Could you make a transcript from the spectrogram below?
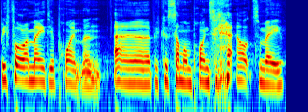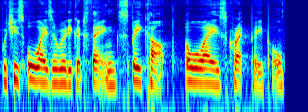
before I made the appointment uh, because someone pointed it out to me, which is always a really good thing. Speak up, always correct people.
